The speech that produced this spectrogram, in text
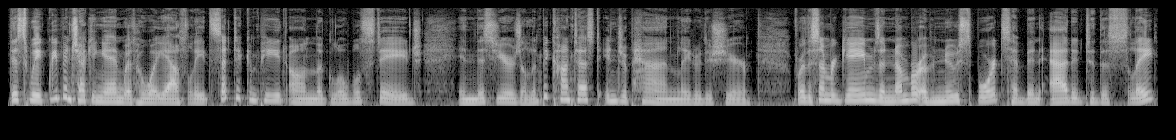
This week, we've been checking in with Hawaii athletes set to compete on the global stage in this year's Olympic contest in Japan later this year. For the Summer Games, a number of new sports have been added to the slate.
